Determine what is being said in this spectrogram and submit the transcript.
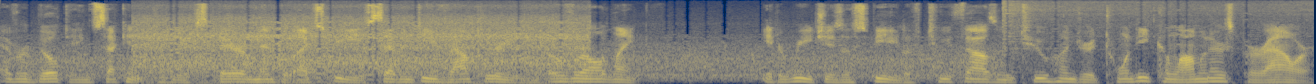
ever built in second to the experimental XB-70 Valkyrie in overall length. It reaches a speed of 2,220 km per hour.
